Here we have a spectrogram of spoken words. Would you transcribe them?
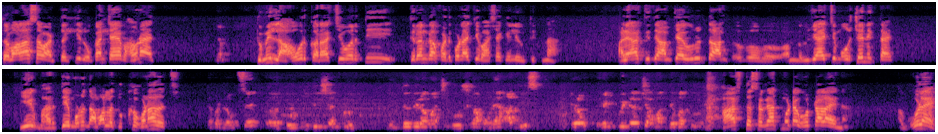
तर मला असं वाटतं की लोकांच्या ह्या भावना आहेत तुम्ही लाहोर कराचीवरती तिरंगा फडकवण्याची भाषा केली होती ना. आणि आज तिथे आमच्या विरुद्ध विजयाचे मोर्चे निघत आहेत एक भारतीय म्हणून आम्हाला दुःख होणारच. पण राऊतसाहेब अ, दोन्ही देशांकडून युद्धविरामाची घोषणा होण्याआधीच ट्रम्प हे ट्विटरच्या माध्यमातून हाच तर सगळ्यात मोठा घोटाळा आहे ना. घोळ आहे.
